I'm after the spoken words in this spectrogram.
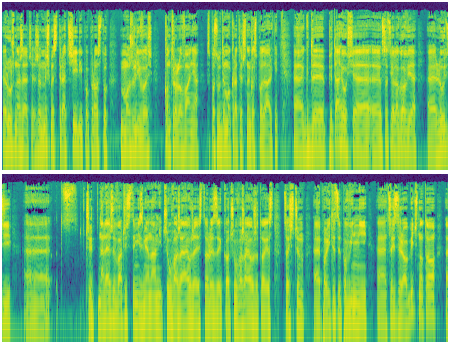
różne rzeczy, że myśmy stracili po prostu możliwość kontrolowania w sposób demokratyczny gospodarki. E, Gdy pytają się e, socjologowie e, ludzi, e, czy należy walczyć z tymi zmianami, czy uważają, że jest to ryzyko, czy uważają, że to jest coś, z czym e, politycy powinni e, coś zrobić, no to e,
